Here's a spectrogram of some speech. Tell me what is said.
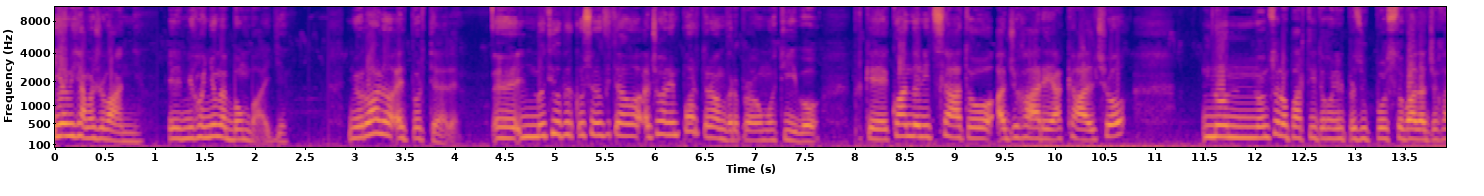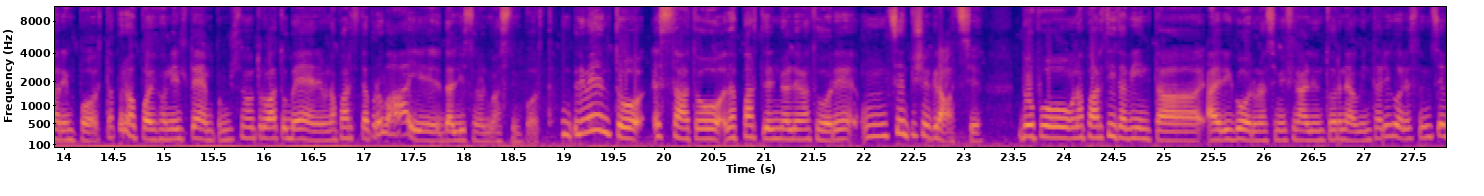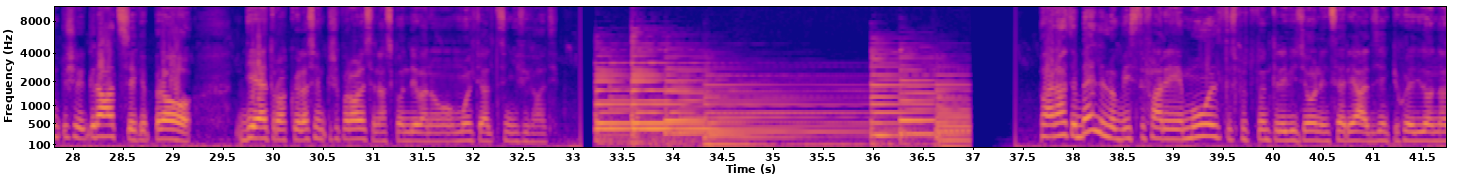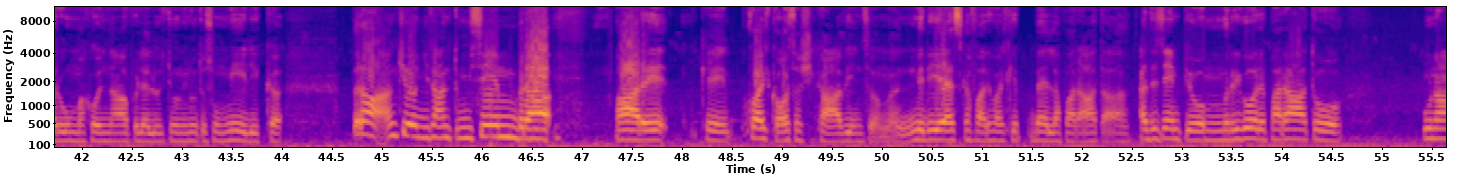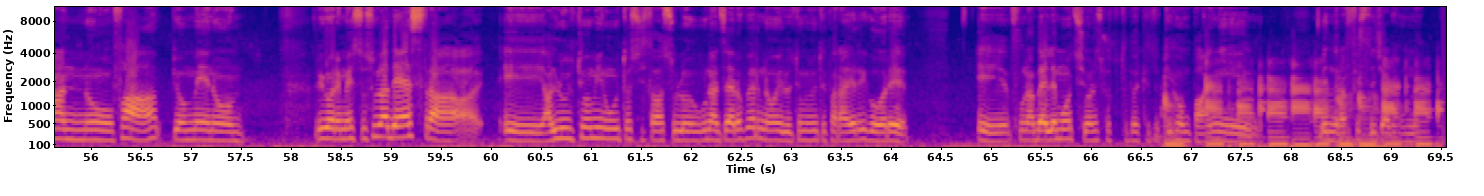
Io mi chiamo Giovanni, il mio cognome è Bombagli. Il mio ruolo è il portiere. Eh, il motivo per cui sono finito a giocare in porta non è un vero e proprio motivo, perché quando ho iniziato a giocare a calcio non, non, sono partito con il presupposto vado a giocare in porta, però poi con il tempo mi sono trovato bene, una partita provai e da lì sono rimasto in porta. Il complimento è stato da parte del mio allenatore un semplice grazie. Dopo una partita vinta ai rigori, una semifinale di un torneo vinta a rigore, è stato un semplice grazie che però dietro a quella semplice parola si nascondevano molti altri significati. Parate belle ne ho viste fare molte, soprattutto in televisione, in Serie A, ad esempio quelle di Donnarumma col Napoli all'ultimo minuto su Milik. Però anche ogni tanto mi sembra, pare che qualcosa ci cavi, insomma, mi riesca a fare qualche bella parata. Ad esempio un rigore parato un anno fa, più o meno rigore messo sulla destra e all'ultimo minuto si stava solo 1-0 per noi, all'ultimo minuto di parare il rigore e fu una bella emozione soprattutto perché tutti i compagni vennero a festeggiare con me.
